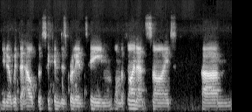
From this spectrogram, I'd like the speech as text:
you know, with the help of Sukhinder's brilliant team on the finance side, um,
